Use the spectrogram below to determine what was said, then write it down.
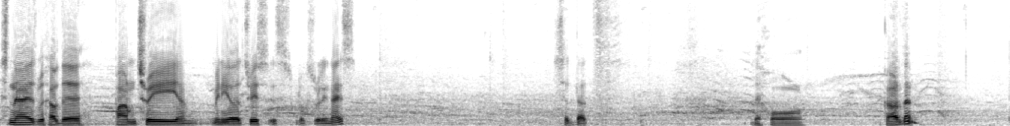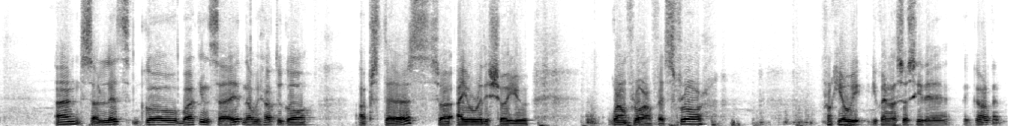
It's nice. We have the palm tree and many other trees it looks really nice. So that's the whole garden. And so let's go back inside. Now we have to go upstairs. So I already show you ground floor and first floor. From here we, you can also see the, the garden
